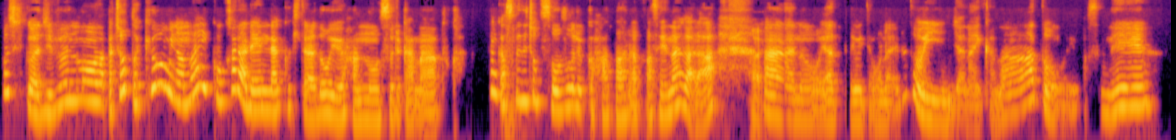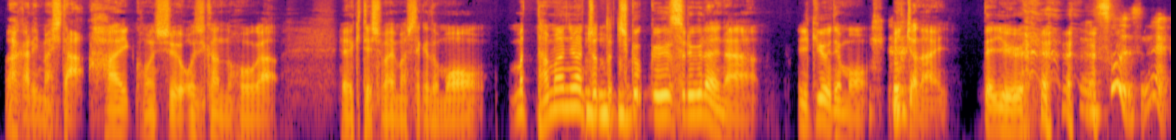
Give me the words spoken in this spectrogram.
もしくは自分のなんかちょっと興味のない子から連絡来たらどういう反応するかなとか、なんかそれでちょっと想像力働かせながら、はい。あの、やってみてもらえるといいんじゃないかなと思いますね。わかりました。はい。今週お時間の方が、えー来てしまいましたけども、まあ、たまにはちょっと遅刻するぐらいな勢いでもいいんじゃないっていう。そうですね。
